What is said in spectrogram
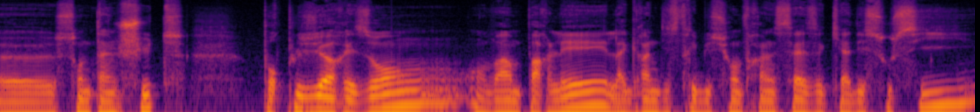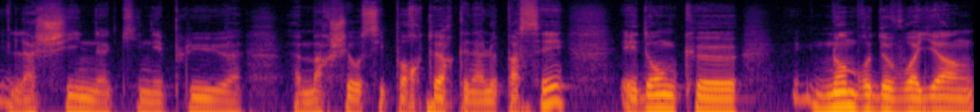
euh, sont en chute pour plusieurs raisons. On va en parler. La grande distribution française qui a des soucis, la Chine qui n'est plus euh, un marché aussi porteur que dans le passé, et donc euh, Nombre de voyants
